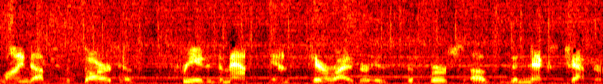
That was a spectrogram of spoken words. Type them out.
lined up. The stars have created the map, and Terrorizer is the first of the next chapter.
